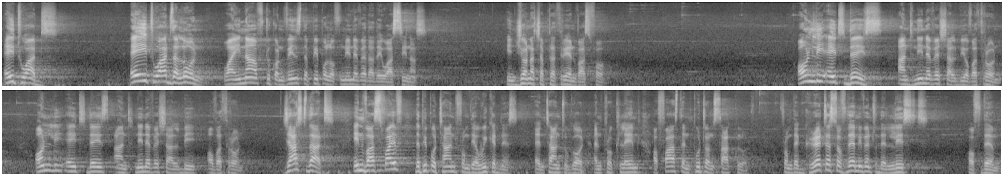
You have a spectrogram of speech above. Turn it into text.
Eight words. Eight words alone were enough to convince the people of Nineveh that they were sinners. In Jonah chapter 3 and verse 4. Only eight days and Nineveh shall be overthrown. Only eight days and Nineveh shall be overthrown. Just that. In verse 5, the people turned from their wickedness and turned to God and proclaimed a fast and put on sackcloth, from the greatest of them even to the least of them.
